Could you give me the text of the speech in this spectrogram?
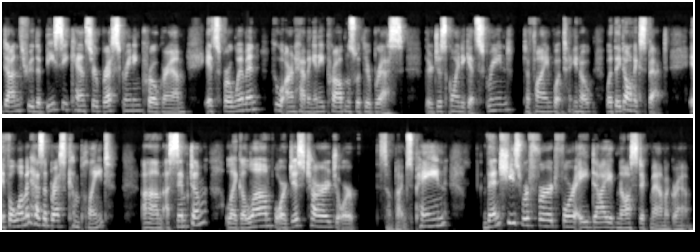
done through the BC Cancer Breast Screening Program. It's for women who aren't having any problems with their breasts. They're just going to get screened to find what you know what they don't expect. If a woman has a breast complaint, um, a symptom like a lump or discharge or sometimes pain, then she's referred for a diagnostic mammogram,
